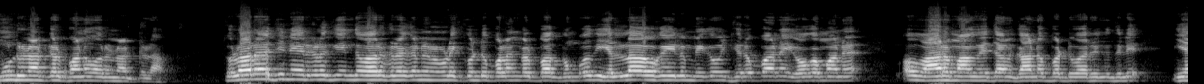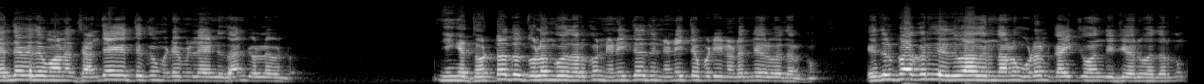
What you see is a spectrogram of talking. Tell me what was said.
மூன்று நாட்கள் பதினோரு வரும் நாட்கள் துளாராசி நேர்களுக்கு இந்த வார கிரக நிலவுகளை கொண்டு பலன்கள் பார்க்கும்போது எல்லா வகையிலும் மிகவும் சிறப்பான யோகமான வாரமாகவே தான் காணப்பட்டு வருங்கிறதுலே எந்த விதமான சந்தேகத்துக்கும் இடமில்லை என்று தான் சொல்ல வேண்டும். நீங்கள் தொட்டது துளங்குவதற்கும் நினைத்தது நினைத்தபடி நடந்தேறுவதற்கும் எதிர்பார்க்கறது எதுவாக இருந்தாலும் உடன் கைக்கு வந்து சேருவதற்கும்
